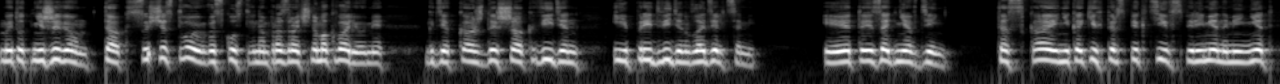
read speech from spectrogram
Мы тут не живем, так существуем в искусственном прозрачном аквариуме, где каждый шаг виден и предвиден владельцами. И это изо дня в день. Тоска и никаких перспектив с переменами нет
